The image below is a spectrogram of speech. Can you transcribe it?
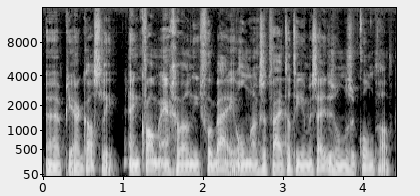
uh, Pierre Gasly. En kwam er gewoon niet voorbij, ondanks het feit dat hij een Mercedes onder zijn kont had.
